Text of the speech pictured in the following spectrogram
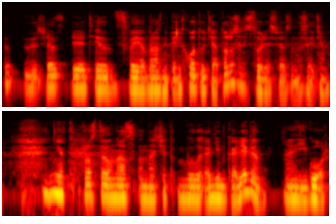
Сейчас я тебе своеобразный переход, у тебя тоже история связана с этим? Нет. Просто у нас, значит, был один коллега, э, Егор.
